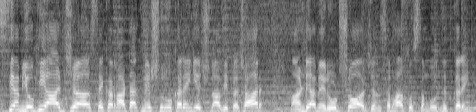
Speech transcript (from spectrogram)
सीएम योगी आज से कर्नाटक में शुरू करेंगे चुनावी प्रचार। मांड्या में रोड शो और जनसभा को संबोधित करेंगे।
